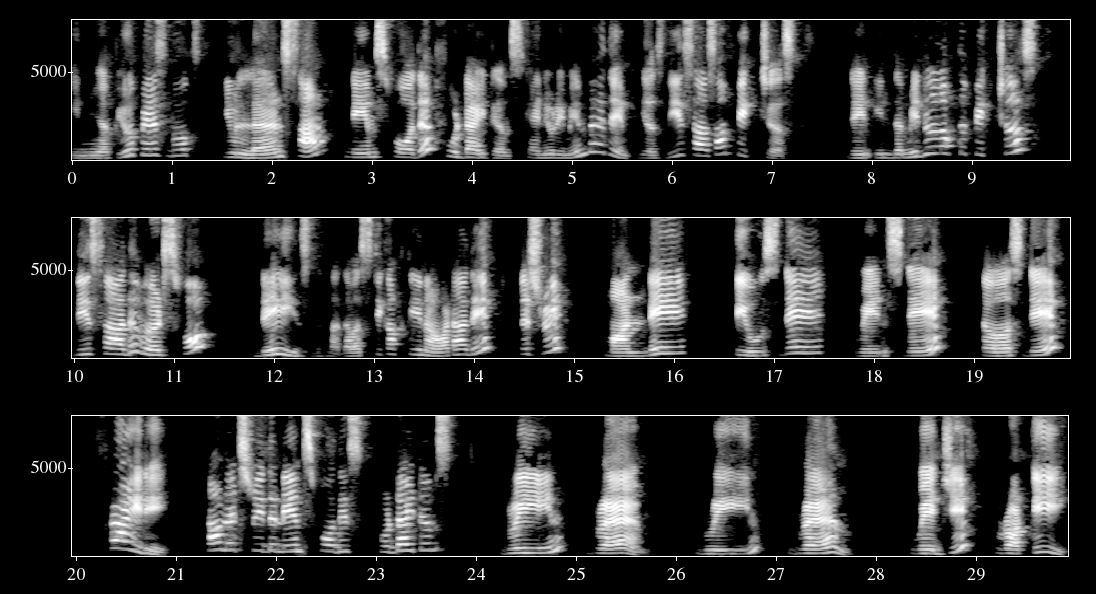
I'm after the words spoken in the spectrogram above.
In your pupils books, you learn some names for the food items. Can you remember them? Yes, these are some pictures. Then in the middle of the pictures, these are the words for days. දවස් ටිකක් තියෙනවා. What are they? Let's read. Monday, Tuesday, Wednesday, Thursday, Friday. Now let's read the names for these food items. Green gram, green gram. Veggie roti,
